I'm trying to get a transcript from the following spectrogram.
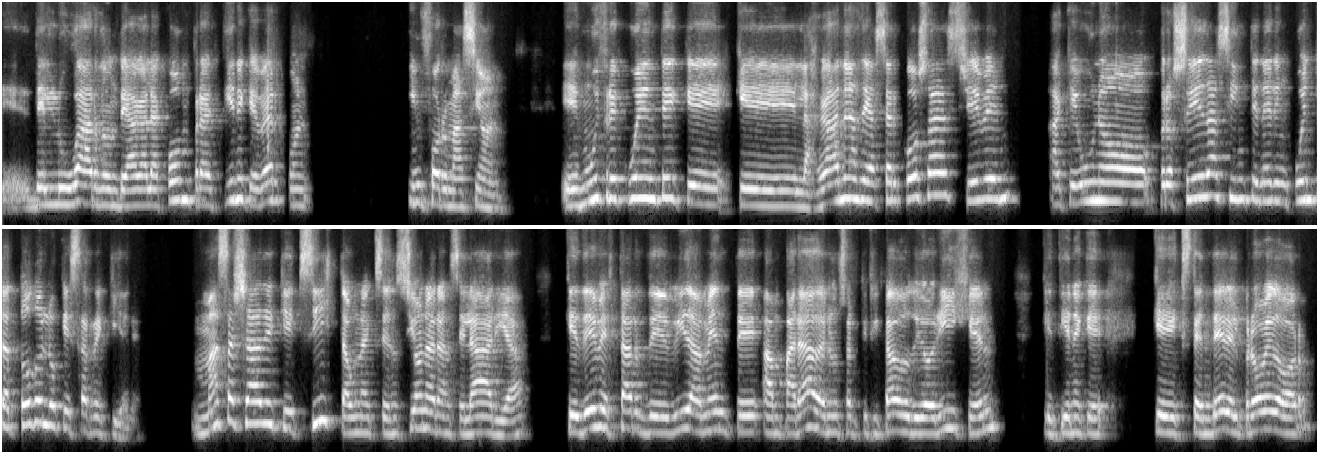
eh, del, lugar donde haga la compra, tiene que ver con información. Es muy frecuente que, que las ganas de hacer cosas lleven a que uno proceda sin tener en cuenta todo lo que se requiere. Más allá de que exista una exención arancelaria que debe estar debidamente amparada en un certificado de origen, que tiene que, extender el proveedor,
